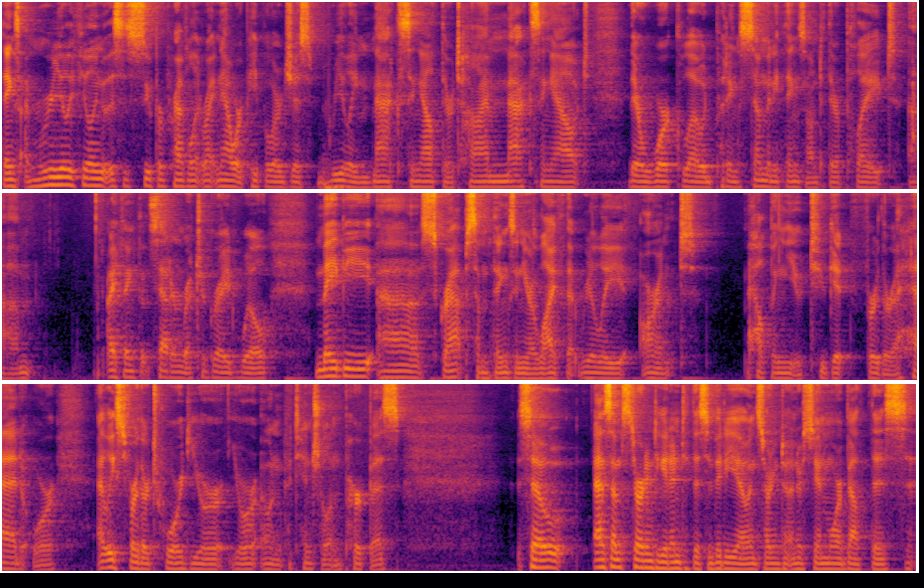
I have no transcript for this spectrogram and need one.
things, I'm really feeling that this is super prevalent right now where people are just really maxing out their time, maxing out their workload, putting so many things onto their plate. Um, I think that Saturn retrograde will maybe uh, scrap some things in your life that really aren't helping you to get further ahead or at least further toward your your own potential and purpose. So as I'm starting to get into this video and starting to understand more about this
